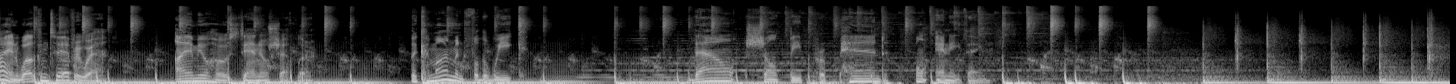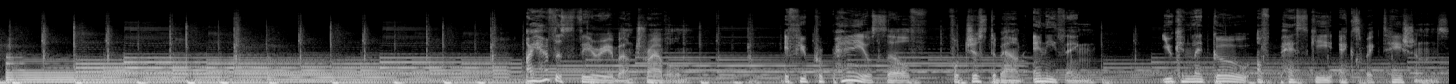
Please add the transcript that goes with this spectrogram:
Hi, and welcome to Everywhere. I am your host, Daniel Scheffler. The commandment for the week Thou shalt be prepared for anything. I have this theory about travel. If you prepare yourself for just about anything, you can let go of pesky expectations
